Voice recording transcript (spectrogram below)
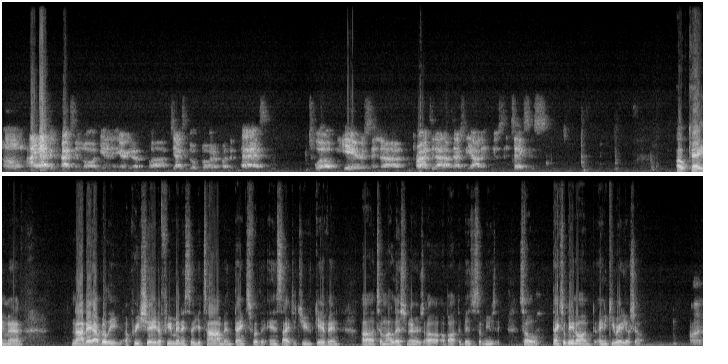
Um, I have been practicing law in the area of uh, Jacksonville, Florida for the past 12 years. And uh, prior to that, I was actually out in Houston, Texas. Okay, man. Nah-Deh, I really appreciate a few minutes of your time and thanks for the insight that you've given uh, to my listeners uh, about the business of music. So thanks for being on the Any Key Radio Show. All right.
